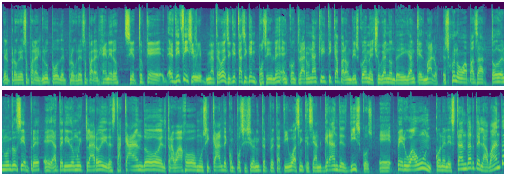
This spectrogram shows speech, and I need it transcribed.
del progreso para el grupo, del progreso para el género. Siento que es difícil, me atrevo a decir que casi que imposible encontrar una crítica para un disco de Mechuga en donde digan que es malo. Eso no va a pasar. Todo el mundo siempre eh, ha tenido muy claro y destacando el trabajo musical de composición interpretativo hacen que sean grandes discos. Eh, pero aún con el estándar de la banda,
